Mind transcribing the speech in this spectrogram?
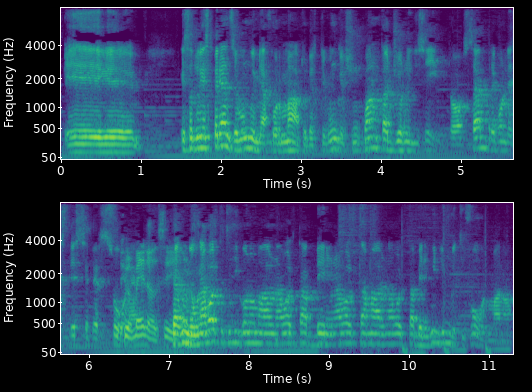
e è stata un'esperienza che comunque mi ha formato perché comunque 50 giorni di seguito, sempre con le stesse persone. Più o meno sì. Cioè, una volta ti dicono male, una volta bene, una volta male, una volta bene, quindi comunque ti formano,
